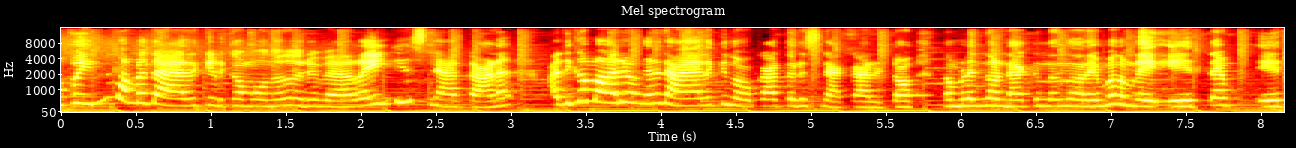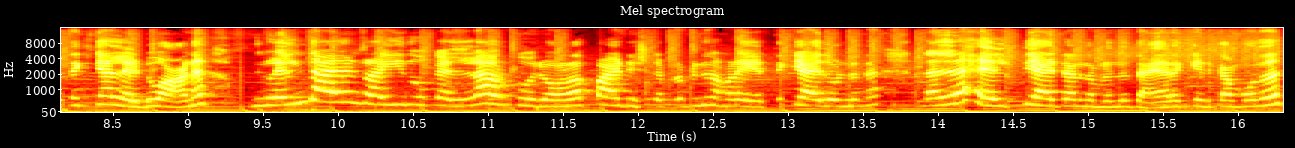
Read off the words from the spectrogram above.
അപ്പൊ ഇന്ന് നമ്മൾ തയ്യാറാക്കി എടുക്കാൻ പോകുന്നത് ഒരു വെറൈറ്റി സ്നാക്കാണ് അധികം ആരും അങ്ങനെ തയ്യാറാക്കി നോക്കാത്ത ഒരു സ്നാക്കാണ് കേട്ടോ നമ്മൾ ഇന്ന് ഉണ്ടാക്കുന്നതെന്ന് പറയുമ്പോൾ നമ്മൾ ഏത്ത ഏത്തക്ക ലഡു ആണ്. നിങ്ങൾ എന്തായാലും ട്രൈ ചെയ്ത് നോക്കുക എല്ലാവർക്കും ഒരു ഉറപ്പായിട്ട് ഇഷ്ടപ്പെടും. പിന്നെ നമ്മൾ ഏത്തക്ക ആയതുകൊണ്ട് തന്നെ നല്ല ഹെൽത്തി ആയിട്ടാണ് നമ്മൾ ഇന്ന് തയ്യാറാക്കി എടുക്കാൻ പോകുന്നത്.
